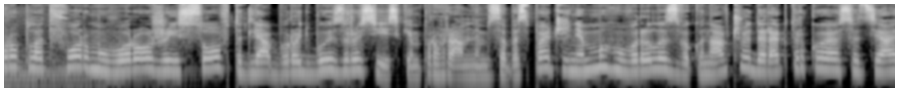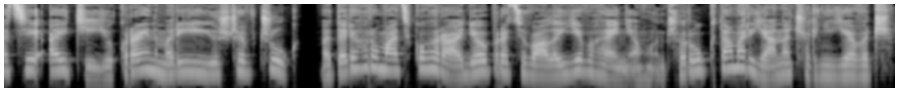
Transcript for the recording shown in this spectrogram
Про платформу Ворожий софт для боротьби з російським програмним забезпеченням ми говорили з виконавчою директоркою асоціації IT Ukraine Марією Шевчук. В етері громадського радіо працювали Євгенія Гончарук та Мар'яна Чорнієвич.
